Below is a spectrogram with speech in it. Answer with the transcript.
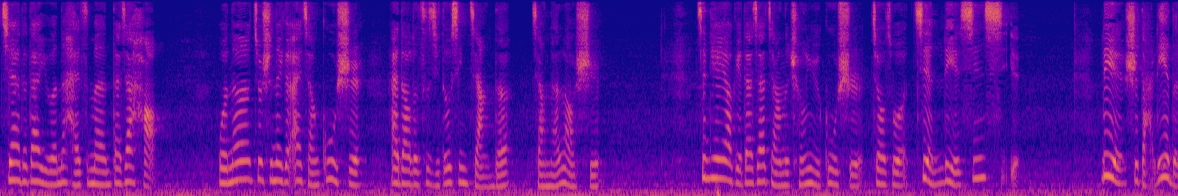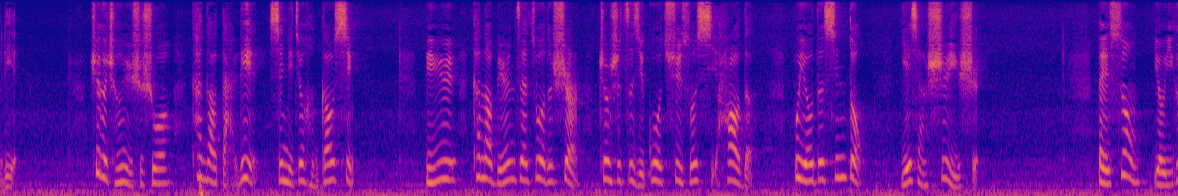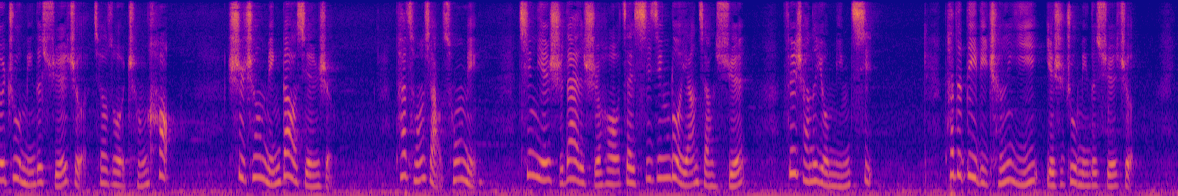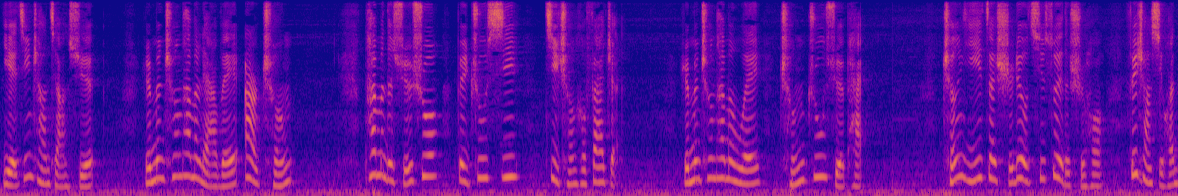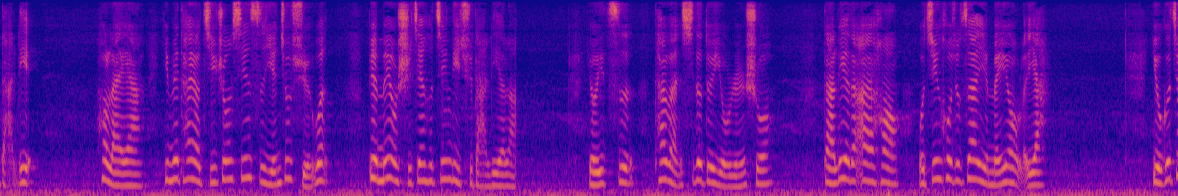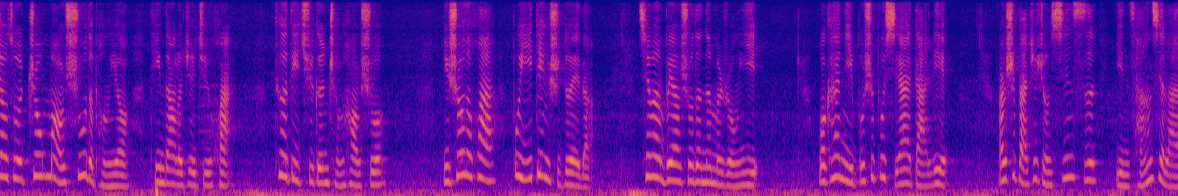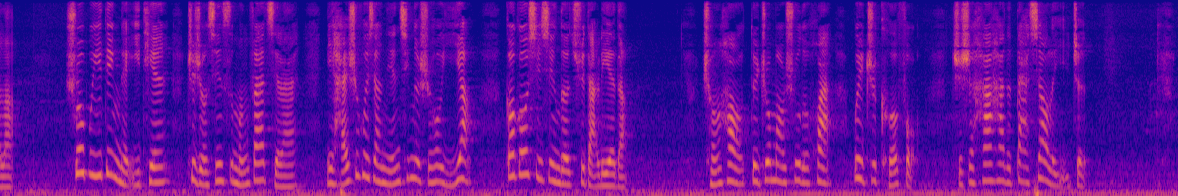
亲爱的，大语文的孩子们，大家好！我呢，就是那个爱讲故事、爱到了自己都姓蒋的蒋楠老师。今天要给大家讲的成语故事叫做“见猎心喜”。猎是打猎的猎，这个成语是说看到打猎心里就很高兴，比喻看到别人在做的事儿正是自己过去所喜好的，不由得心动，也想试一试。北宋有一个著名的学者，叫做程颢，世称明道先生。他从小聪明，青年时代的时候在西京洛阳讲学，非常的有名气。他的弟弟程颐也是著名的学者，也经常讲学，人们称他们俩为二程。他们的学说被朱熹继承和发展，人们称他们为程朱学派。程颐在十六七岁的时候非常喜欢打猎，后来呀，因为他要集中心思研究学问，便没有时间和精力去打猎了。有一次，他惋惜地对友人说：“打猎的爱好，我今后就再也没有了呀。”有个叫做周茂书的朋友听到了这句话，特地去跟程颢说：“你说的话不一定是对的，千万不要说的那么容易。我看你不是不喜爱打猎。”而是把这种心思隐藏起来了，说不一定哪一天这种心思萌发起来，你还是会像年轻的时候一样，高高兴兴的去打猎的。程浩对周茂书的话未置可否，只是哈哈的大笑了一阵。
